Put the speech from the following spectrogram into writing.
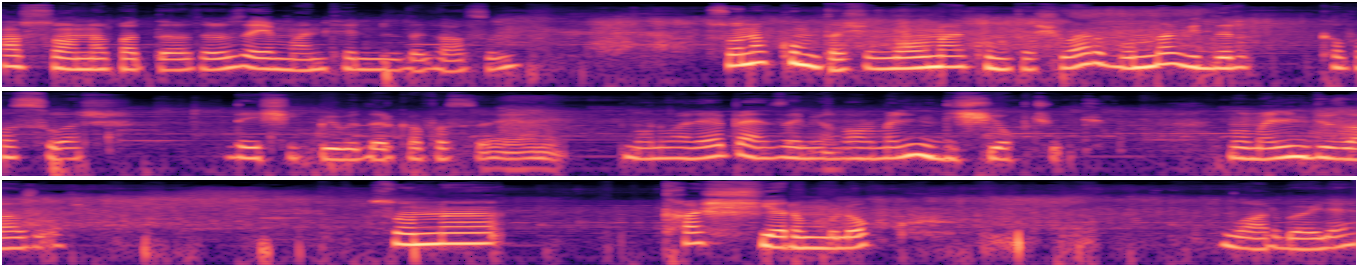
Az sonra patlatırız. Envanterimizde kalsın. Sonra kum taşı. Normal kum taşı var. Bunda vidir kafası var. Değişik bir vidir kafası. Yani normale benzemiyor. Normalin dişi yok çünkü. Normalin düz ağzı var. Sonra taş yarım blok var böyle.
